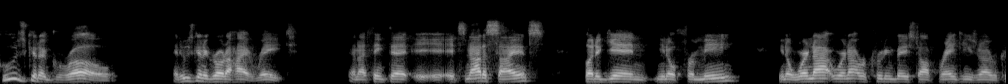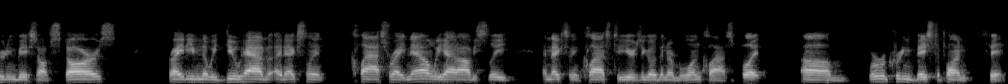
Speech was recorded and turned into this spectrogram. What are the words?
who's going to grow and who's going to grow at a high rate. And I think that it's not a science, but again, you know, for me, you know, we're not we're not recruiting based off rankings, we're not recruiting based off stars, right? Even though we do have an excellent class right now, and we had obviously an excellent class two years ago, the number one class, but um, we're recruiting based upon fit.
